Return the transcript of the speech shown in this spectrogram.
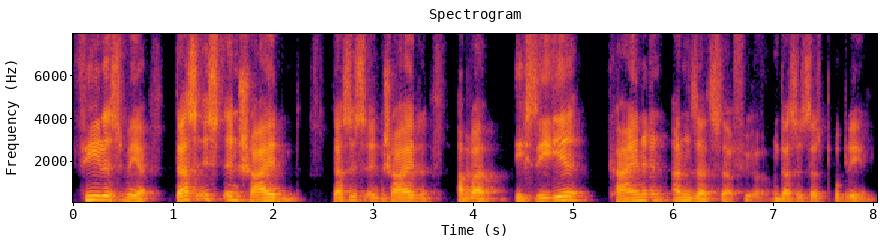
vieles mehr. Das ist entscheidend. Das ist entscheidend. Aber ich sehe keinen Ansatz dafür. Und das ist das Problem.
